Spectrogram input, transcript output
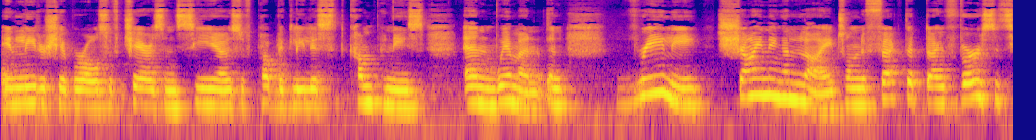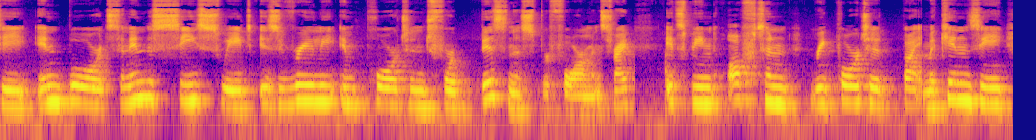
in leadership roles of chairs and CEOs of publicly listed companies and women. And really shining a light on the fact that diversity in boards and in the C suite is really important for business performance, right? It's been often reported by McKinsey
